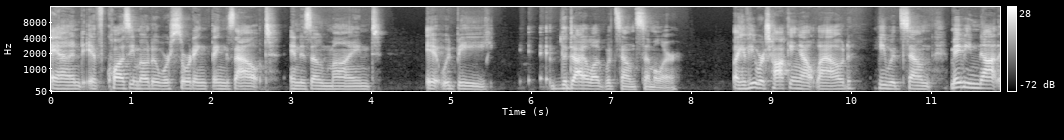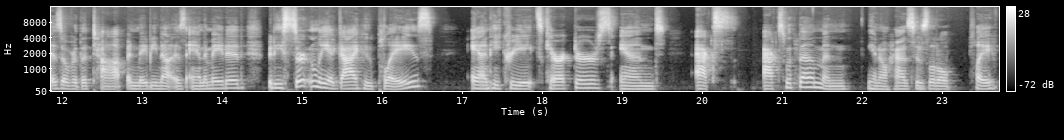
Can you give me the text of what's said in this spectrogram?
and if Quasimodo were sorting things out in his own mind, it would be the dialogue would sound similar. Like if he were talking out loud, he would sound maybe not as over the top and maybe not as animated, but he's certainly a guy who plays and he creates characters and acts acts with them and you know has his little play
